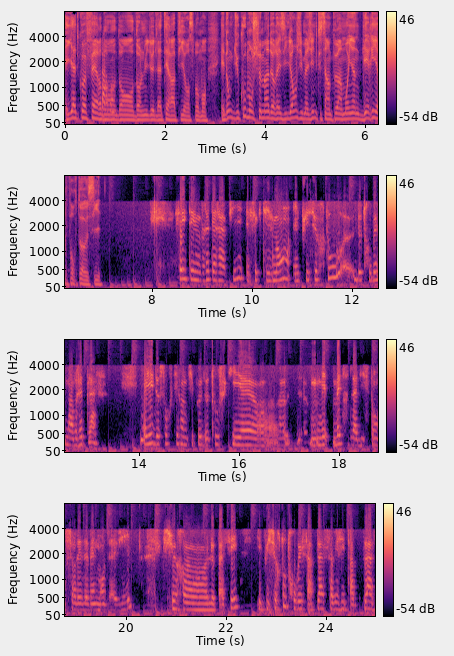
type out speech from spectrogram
et il y a de quoi faire dans, dans, dans le milieu de la thérapie en ce moment. Et donc du coup, mon chemin de résilience, j'imagine que c'est un peu un moyen de guérir pour toi aussi. Ça a été une vraie thérapie, effectivement, et puis surtout euh, de trouver ma vraie place. Vous voyez, de sortir un petit peu de tout ce qui est euh, met- mettre de la distance sur les événements de la vie, sur euh, le passé, et puis surtout trouver sa place, sa véritable place.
